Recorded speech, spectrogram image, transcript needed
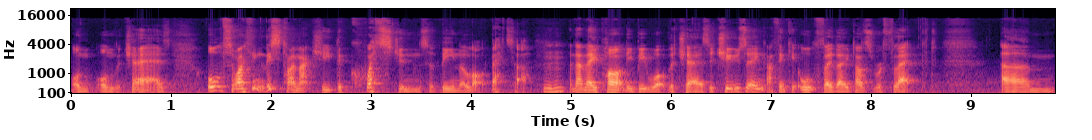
on, on the chairs. Also, I think this time actually the questions have been a lot better, mm-hmm. and that may partly be what the chairs are choosing. I think it also, though, does reflect um,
